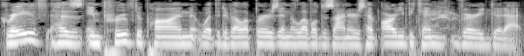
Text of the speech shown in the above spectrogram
Grave has improved upon what the developers and the level designers have already become very good at.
